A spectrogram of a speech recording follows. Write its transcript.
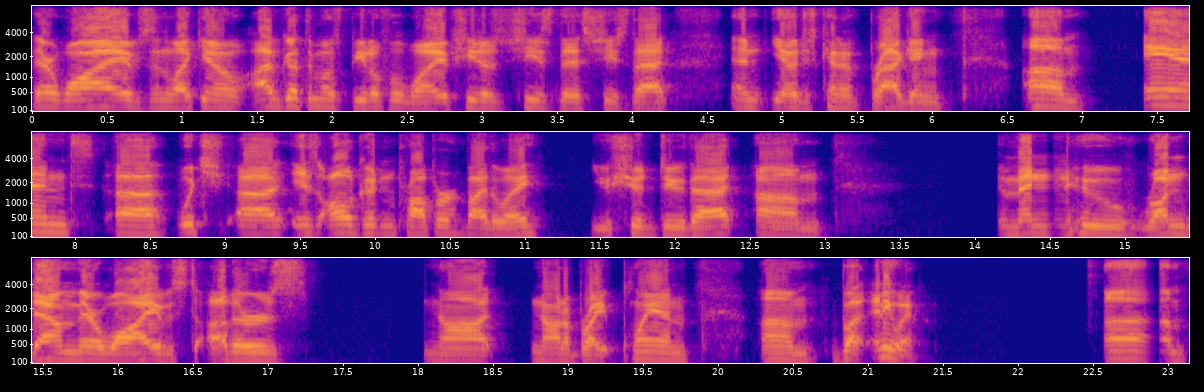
their wives and like you know I've got the most beautiful wife. She does. She's this. She's that. And you know just kind of bragging, um, and uh, which uh, is all good and proper, by the way. You should do that. Men who run down their wives to others, not not a bright plan. Um, but anyway, um,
